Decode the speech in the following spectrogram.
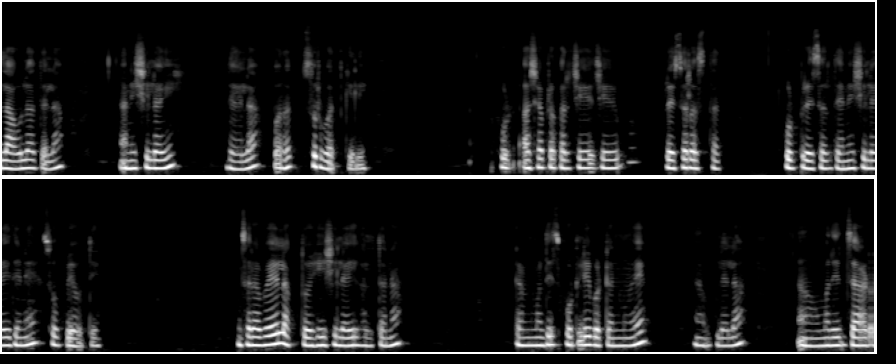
लावला त्याला आणि शिलाई द्यायला परत सुरुवात केली. फूड अशा प्रकारचे जे प्रेसर असतात फूड प्रेसर त्याने शिलाई देणे सोपे होते. जरा वेळ लागतो ही शिलाई घालताना. कारण मध्येच फुटले बटनमुळे आपल्याला मध्येच जाड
